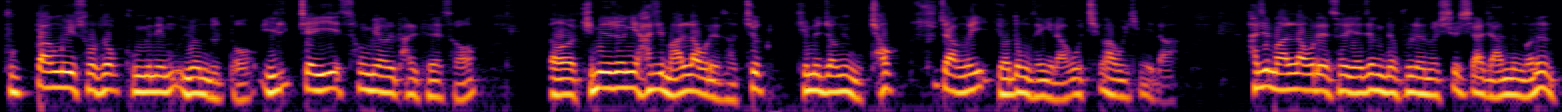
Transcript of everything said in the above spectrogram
국방의 소속 국민의힘 의원들도 일제히 성명을 발표해서 어, 김여정이 하지 말라고 그래서 즉 김여정은 적 수장의 여동생이라고 칭하고 있습니다. 하지 말라고 그래서 예정된 훈련을 실시하지 않는 것은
